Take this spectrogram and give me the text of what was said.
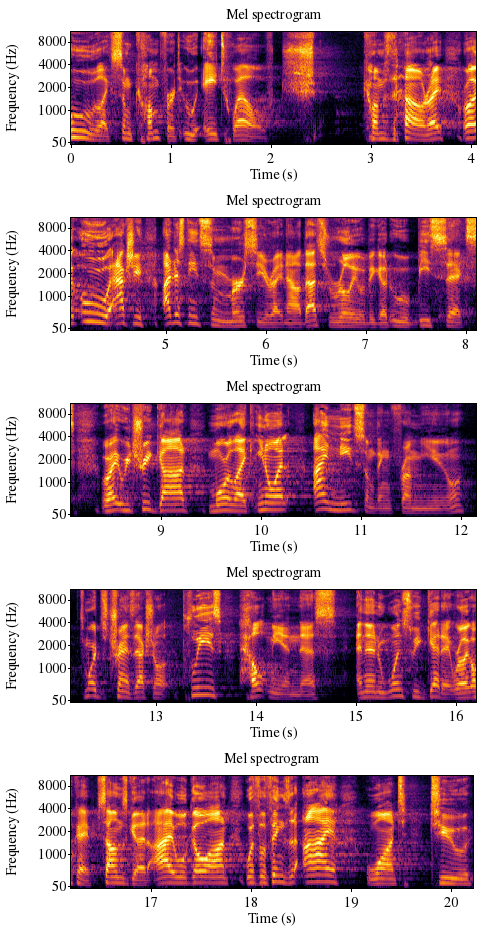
ooh, like some comfort. Ooh, A12 comes down, right? Or like, ooh, actually, I just need some mercy right now. That's really would be good. Ooh, B6, right? We treat God more like, you know what? I need something from you. It's more just transactional. Please help me in this. And then once we get it, we're like, okay, sounds good. I will go on with the things that I want to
